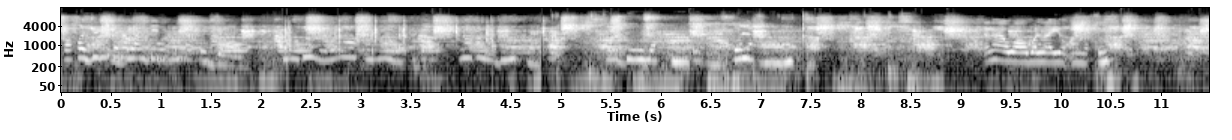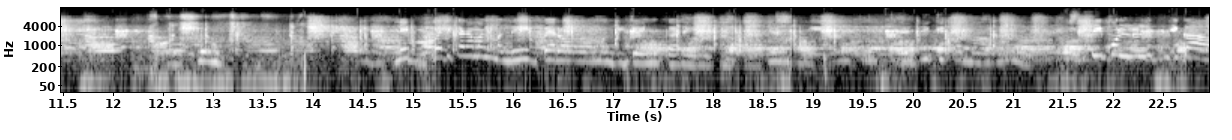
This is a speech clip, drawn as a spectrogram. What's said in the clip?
Kaka-join ka naman din din ako dyan. Hindi, wala ka na. Wala ka na dito. Pwede wala ka na dito. Wala ka na dito. Ano, nawawala yung ano ko. Live, pwede ka naman mag-live pero mag-join ka rin. Pwede kita maman. Si Sipol ulit ikaw.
